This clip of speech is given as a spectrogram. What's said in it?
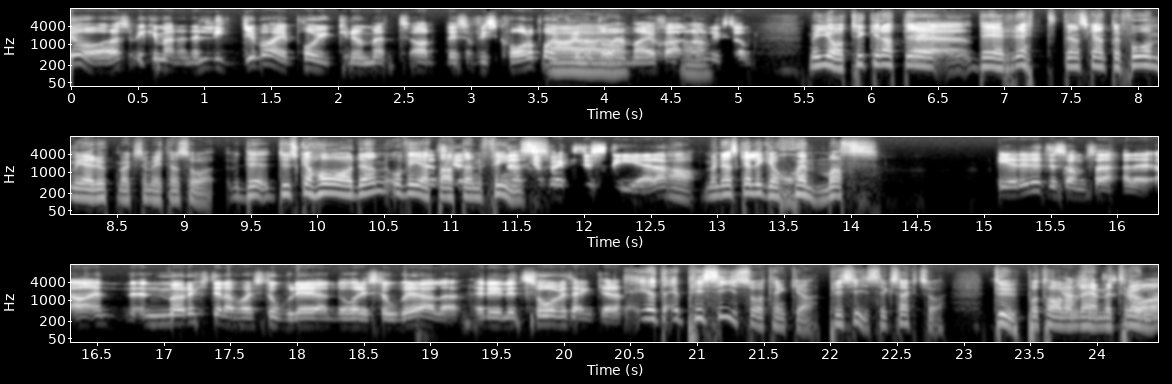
göra så mycket med den. Den ligger bara i pojkrummet. Ja, det som finns kvar av pojkrummet Ja, ja, ja. och hemma i stjärnan liksom. Men jag tycker att det, Eh. det är rätt, den ska inte få mer uppmärksamhet än så. Det, du ska ha den och veta Den ska- att den finns. Den ska få existera. Ja, men den ska ligga och skämmas. Är det lite som så här, ja, en, en mörk del av vår historia är ju ändå vår historia eller? Är det lite så vi tänker? Ja, precis så tänker jag. Precis, exakt så. Du, på tal om det här med trö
